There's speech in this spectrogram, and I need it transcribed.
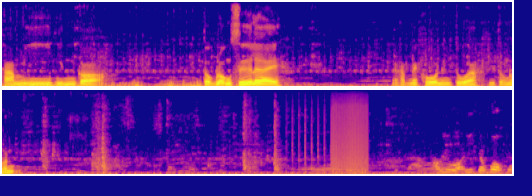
ถ้ามีหินก็ตกลงซื้อเลยนะครับแมคโครหนึ่งตัวอยู่ตรงนั้นนี่จะโบกบ่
